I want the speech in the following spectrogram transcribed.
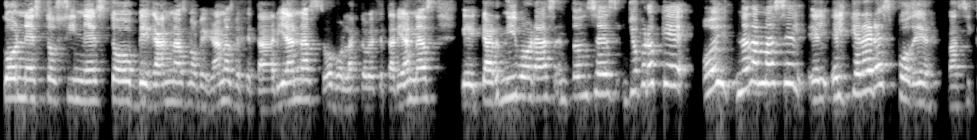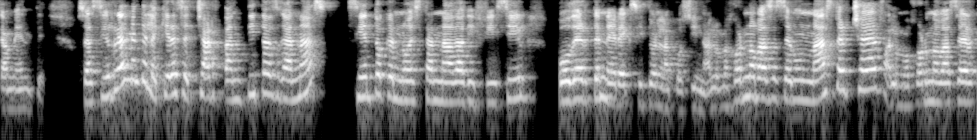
con esto, sin esto, veganas, no veganas, vegetarianas o lacto-vegetarianas, eh, carnívoras. Entonces, yo creo que hoy nada más el, el, el querer es poder, básicamente. O sea, si realmente le quieres echar tantitas ganas, siento que no está nada difícil poder tener éxito en la cocina. A lo mejor no vas a ser un master chef, a lo mejor no va a ser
